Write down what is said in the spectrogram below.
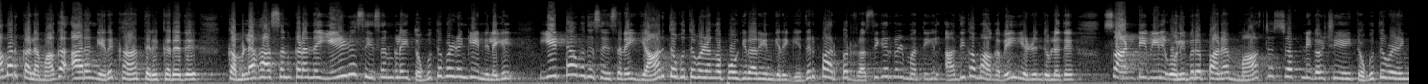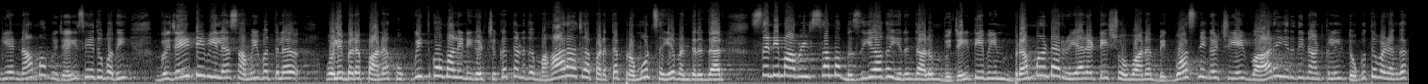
அமர்க்களமாக அரங்கேற காத்திருக்கிறது. கமலஹாசன் கடந்த ஏழு சீசன்களை தொகுத்து வழங்கிய நிலையில் எட்டாவது சீசனை யார் தொகுத்து வழங்கப் போகிறார் என்கிற எதிர்பார்ப்பு ரசிகர்கள் மத்தியில் அதிகமாகவே எழுந்துள்ளது. சன் டிவியில் ஒளிபரப்பான மாஸ்டர் ஸ்டெப் நிகழ்ச்சியை தொகுத்து வழங்கிய நம்ம விஜய் சேதுபதி விஜய் டிவியில சமீபத்தில் ஒளிபரப்பான குக்வித் கோமாளி நிகழ்ச்சிக்கு தனது மகாராஜா படத்தை ப்ரமோட் செய்ய வந்திருந்தார். சினிமாவில் சம பிஸியாக இருந்தாலும் விஜய் டிவியின் பிரம்மாண்ட ரியாலிட்டி ஷோவான பிக் பாஸ் நிகழ்ச்சியை வார இறுதி நாட்களில் தொகுத்து வழங்க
